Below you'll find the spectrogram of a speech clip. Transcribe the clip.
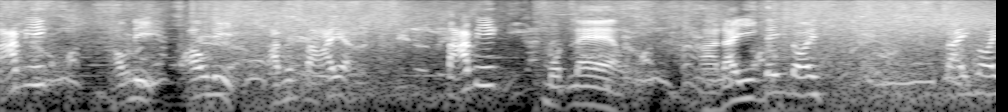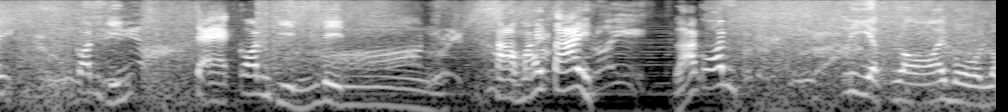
ตามอีก เอาดิ เอาดิตามเป็นตายอะ ตามอีก หมดแล้ว อ่าได้อีกได้อีกหน่อยได้อีกหน่อยก้อนหิน แจกก้อนหินดินข้าวไม้ตายลาก่อนเรียบร้อยโบโล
